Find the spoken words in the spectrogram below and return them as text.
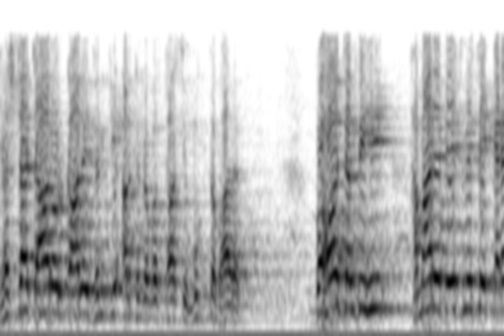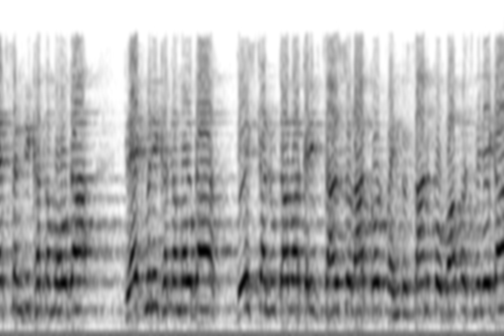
भ्रष्टाचार और काले धन की अर्थव्यवस्था से मुक्त भारत। बहुत जल्दी ही हमारे देश में से करप्शन भी खत्म होगा ब्लैक मनी खत्म होगा देश का लूटा हुआ करीब 400 लाख करोड़ हिंदुस्तान को वापस मिलेगा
